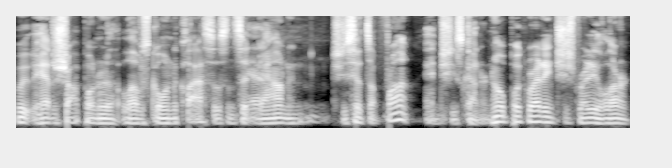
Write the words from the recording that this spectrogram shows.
we we had a shop owner that loves going to classes and sitting Yeah. down, and she sits up front and she's got her notebook ready and she's ready to learn.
